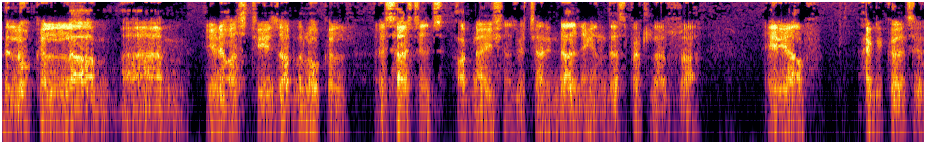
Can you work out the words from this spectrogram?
the local um, um, universities or the local research organizations which are indulging in this particular uh, area of agriculture,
